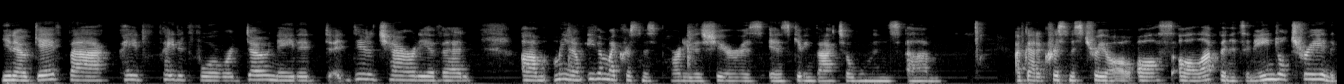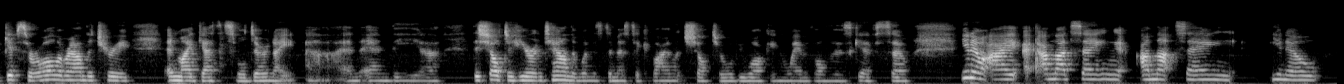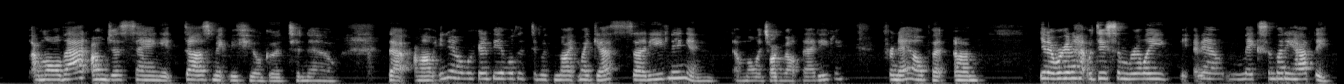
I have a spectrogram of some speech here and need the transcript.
You know, gave back, paid paid it forward, donated, did a charity event. Um, you know, even my Christmas party this year is is giving back to a woman's um, I've got a Christmas tree all, all, all up, and it's an angel tree, and the gifts are all around the tree, and my guests will donate. Uh, and and the uh, the shelter here in town, the Women's Domestic Violence Shelter, will be walking away with all those gifts. So, you know, I I'm not saying I'm not saying you know I'm all that. I'm just saying it does make me feel good to know that um, you know we're going to be able to do with my, my guests that evening, and I'm only talking about that evening for now, but um, you know, we're going to do some really, you know, make somebody happy.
